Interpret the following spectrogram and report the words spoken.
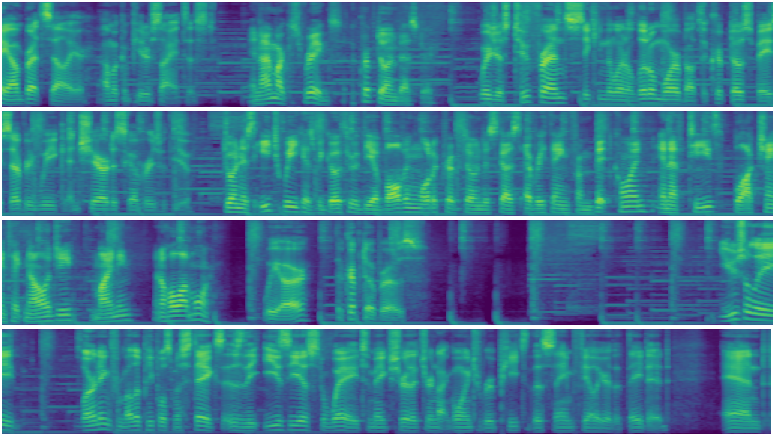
Hey, I'm Brett Salyer. I'm a computer scientist. And I'm Marcus Riggs, a crypto investor. We're just two friends seeking to learn a little more about the crypto space every week and share our discoveries with you. Join us each week as we go through the evolving world of crypto and discuss everything from Bitcoin, NFTs, blockchain technology, mining, and a whole lot more. We are the Crypto Bros. Usually, learning from other people's mistakes is the easiest way to make sure that you're not going to repeat the same failure that they did. And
